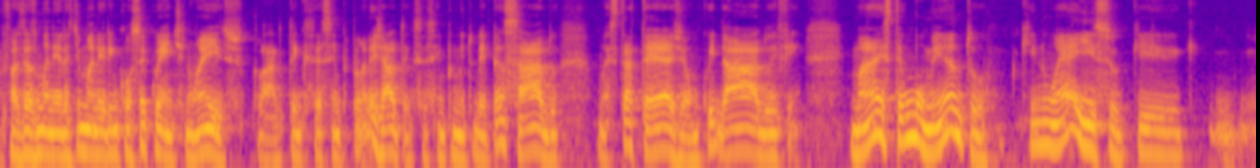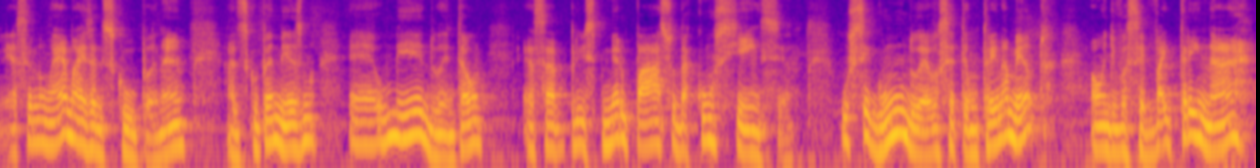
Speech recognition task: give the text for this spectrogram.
fazer as maneiras de maneira inconsequente, não é isso. Claro, tem que ser sempre planejado, tem que ser sempre muito bem pensado, uma estratégia, um cuidado, enfim. Mas tem um momento que não é isso, que, que, essa não é mais a desculpa, né? A desculpa é mesmo é, o medo. Então, essa, esse primeiro passo da consciência. O segundo é você ter um treinamento onde você vai treinar,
